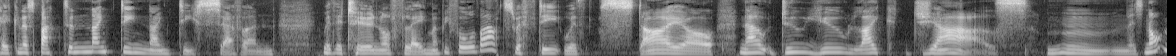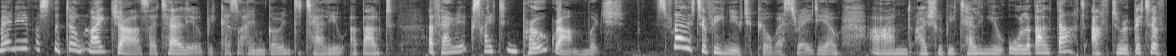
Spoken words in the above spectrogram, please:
Taking us back to 1997 with Eternal Flame. And before that, Swifty with Style. Now, do you like jazz? Hmm, there's not many of us that don't like jazz, I tell you, because I'm going to tell you about a very exciting programme which is relatively new to Pure West Radio, and I shall be telling you all about that after a bit of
